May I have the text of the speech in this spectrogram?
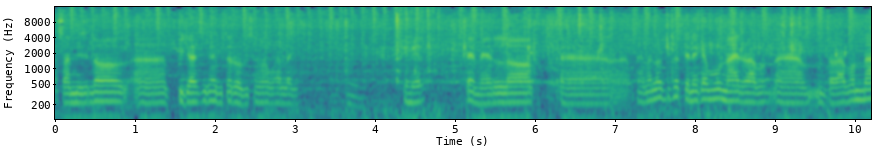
আছামিজৰ পিগাৰ চিগাৰ ভিতৰত ৰবি শৰ্মাক ভাল লাগে। ফিমেল ফেমেলক ফেমেলৰ ভিতৰত তেনেকৈ মোৰ নাই দৰা দৰা বন্ধা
